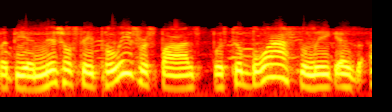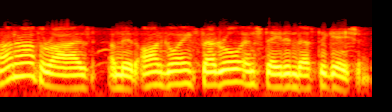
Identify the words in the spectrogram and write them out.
But the initial state police response was to blast the leak as unauthorized amid ongoing federal and state investigations.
